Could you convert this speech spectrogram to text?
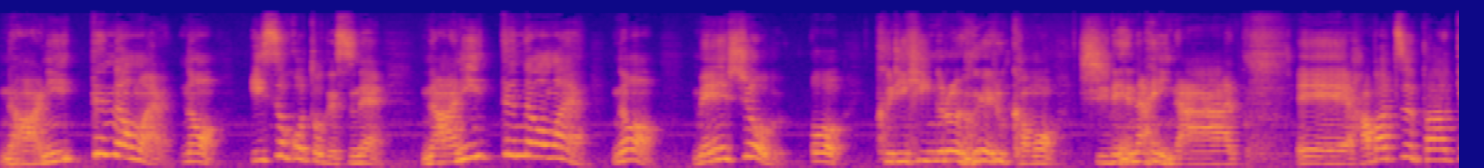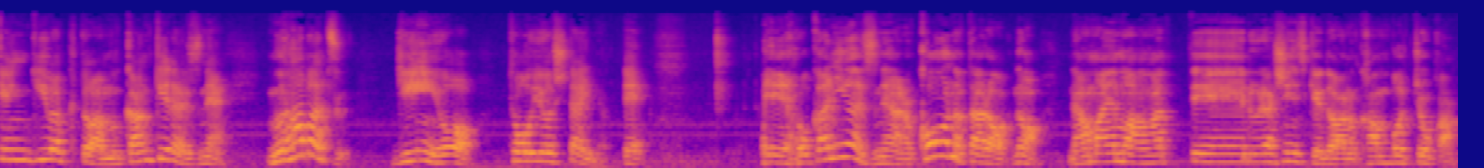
何言ってんだお前？の、磯子とですね、何言ってんだお前？の名勝負を繰り広げるかもしれないなえー、派閥パーケン疑惑とは無関係なですね、無派閥議員を登用したいんだって。えー、他にはですね、あの、河野太郎の名前も上がってるらしいんですけど、あの、官房長官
